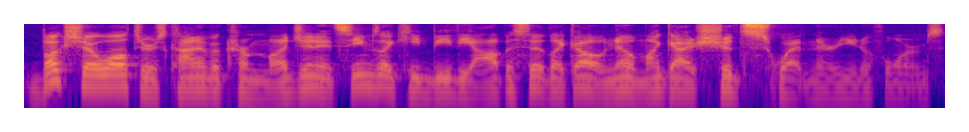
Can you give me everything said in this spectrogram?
Buck Showalter is kind of a curmudgeon. It seems like he'd be the opposite. Like, oh no, my guys should sweat in their uniforms.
